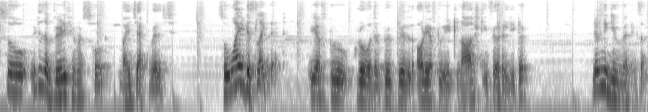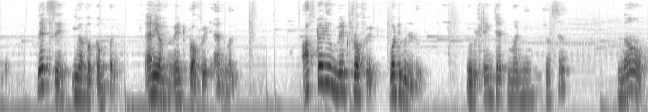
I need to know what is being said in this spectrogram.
So it is a very famous quote by Jack Welch. So why it is like that? You have to grow other people or you have to eat last if you are a leader? Let me give you an example. Let's say you have a company and you have made profit annually. After you made profit, what you will do? You will take that money yourself? No.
